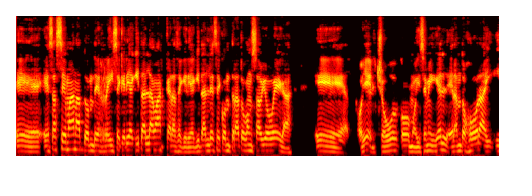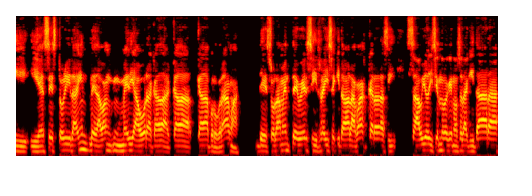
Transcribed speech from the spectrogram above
eh, esas semanas donde Rey se quería quitar la máscara, se quería quitarle ese contrato con Sabio Vega, eh, oye, el show, como dice Miguel, eran dos horas y, y, y ese storyline le daban media hora cada, cada, cada programa de solamente ver si Rey se quitaba la máscara, si Sabio diciéndole que no se la quitara,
